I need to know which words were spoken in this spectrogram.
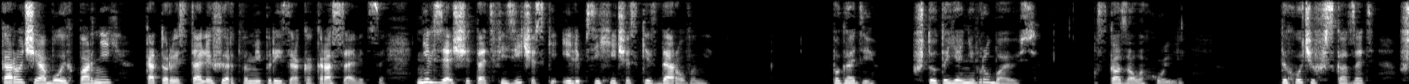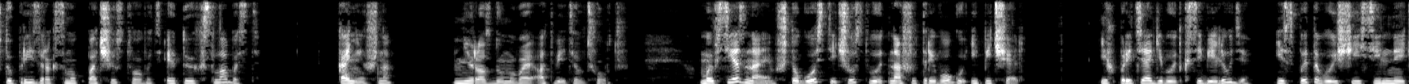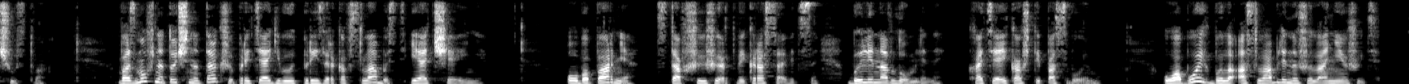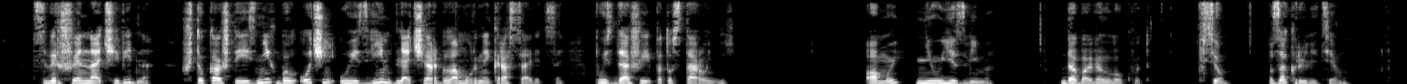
Короче, обоих парней, которые стали жертвами призрака красавицы, нельзя считать физически или психически здоровыми. Погоди, что-то я не врубаюсь, сказала Холли. Ты хочешь сказать, что призрак смог почувствовать эту их слабость? Конечно, не раздумывая, ответил Джордж. Мы все знаем, что гости чувствуют нашу тревогу и печаль. Их притягивают к себе люди, испытывающие сильные чувства. Возможно, точно так же притягивают призраков слабость и отчаяние. Оба парня, ставшие жертвой красавицы, были надломлены, хотя и каждый по-своему. У обоих было ослаблено желание жить. Совершенно очевидно, что каждый из них был очень уязвим для чар гламурной красавицы, пусть даже и потусторонней а мы неуязвимы, добавил Локвуд. Все, закрыли тему.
